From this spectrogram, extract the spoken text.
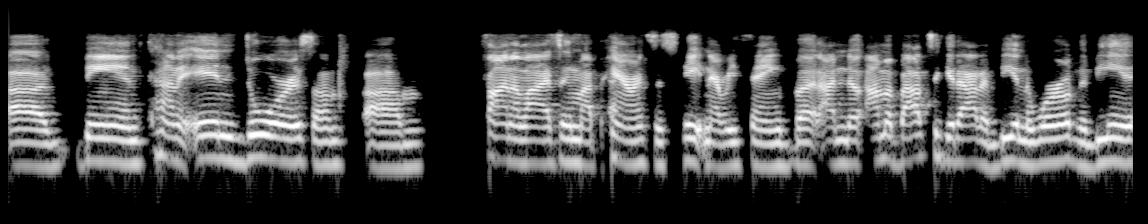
uh, being kind of indoors. I'm um, finalizing my parents' estate and everything. But I know I'm about to get out and be in the world and be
